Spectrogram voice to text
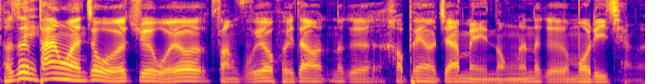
然后这拍完之后，我又觉得我又仿佛又回到那个好朋友家美浓的那个茉莉墙了。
